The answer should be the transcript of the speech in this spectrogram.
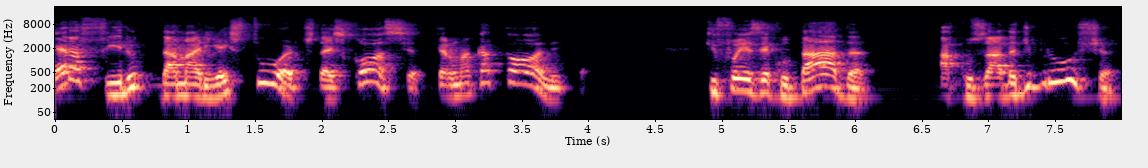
era filho da Maria Stuart, da Escócia, que era uma católica, que foi executada acusada de bruxa.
